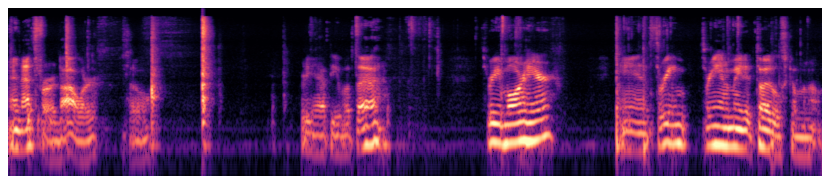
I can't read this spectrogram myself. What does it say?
and that's for a dollar. So pretty happy about that. Three more here, and three three animated titles coming up.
